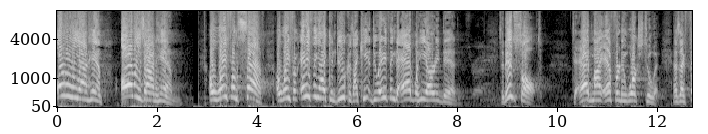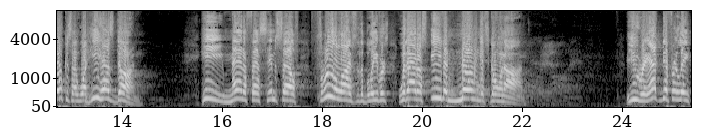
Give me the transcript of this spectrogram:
only on him, always on him, away from self, away from anything I can do because I can't do anything to add what he already did. It's an insult to add my effort and works to it. As I focus on what He has done, He manifests Himself through the lives of the believers without us even knowing it's going on. You react differently.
